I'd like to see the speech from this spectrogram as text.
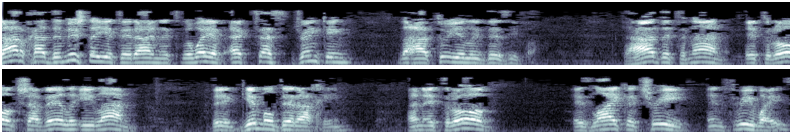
darcha de mishta yetera, and it's the way of excess drinking, la'atuyu ledeziva. V'hadetnan etrog shaveh le'ilan v'gimel derachim. An etrog is like a tree in three ways.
